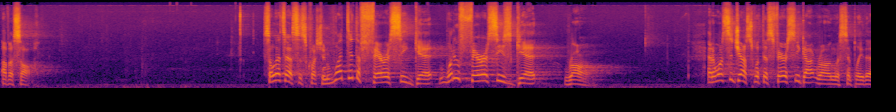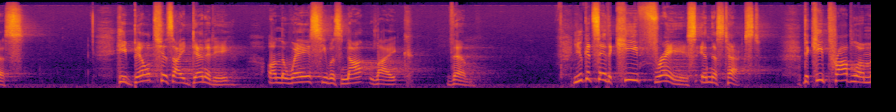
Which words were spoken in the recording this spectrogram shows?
of us all. So let's ask this question What did the Pharisee get? What do Pharisees get wrong? And I want to suggest what this Pharisee got wrong was simply this he built his identity on the ways he was not like them. You could say the key phrase in this text, the key problem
